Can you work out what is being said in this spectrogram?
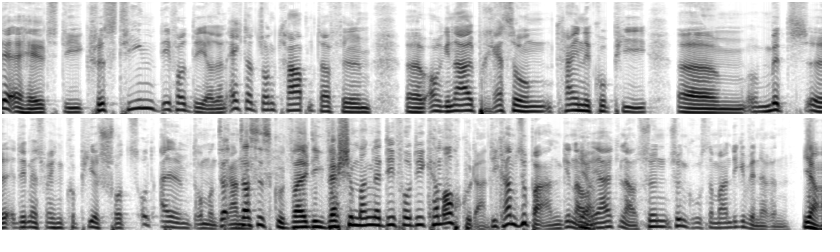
der erhält die Christine DVD, also ein echter John Carpenter Film, äh, Originalpressung, keine Kopie, ähm, mit äh, dementsprechend Kopierschutz und allem drum und dran. das ist gut, weil die Wäschemangler DVD kam auch gut an. die kam super an, genau, Ja. ja, genau. Schön, schönen Gruß nochmal an die Gewinnerin. Ja.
